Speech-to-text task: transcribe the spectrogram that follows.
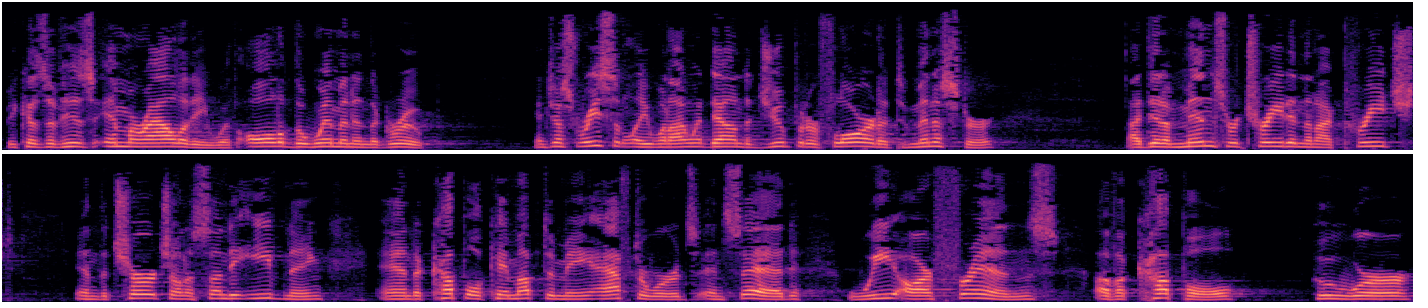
because of his immorality with all of the women in the group. And just recently, when I went down to Jupiter, Florida to minister, I did a men's retreat and then I preached in the church on a Sunday evening. And a couple came up to me afterwards and said, We are friends of a couple who were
